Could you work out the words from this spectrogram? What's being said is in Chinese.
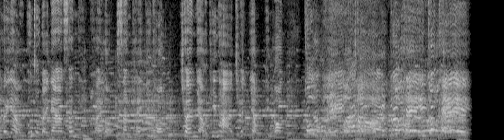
旅游恭祝大家新年快乐身体健康畅游天下出入平安。恭喜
